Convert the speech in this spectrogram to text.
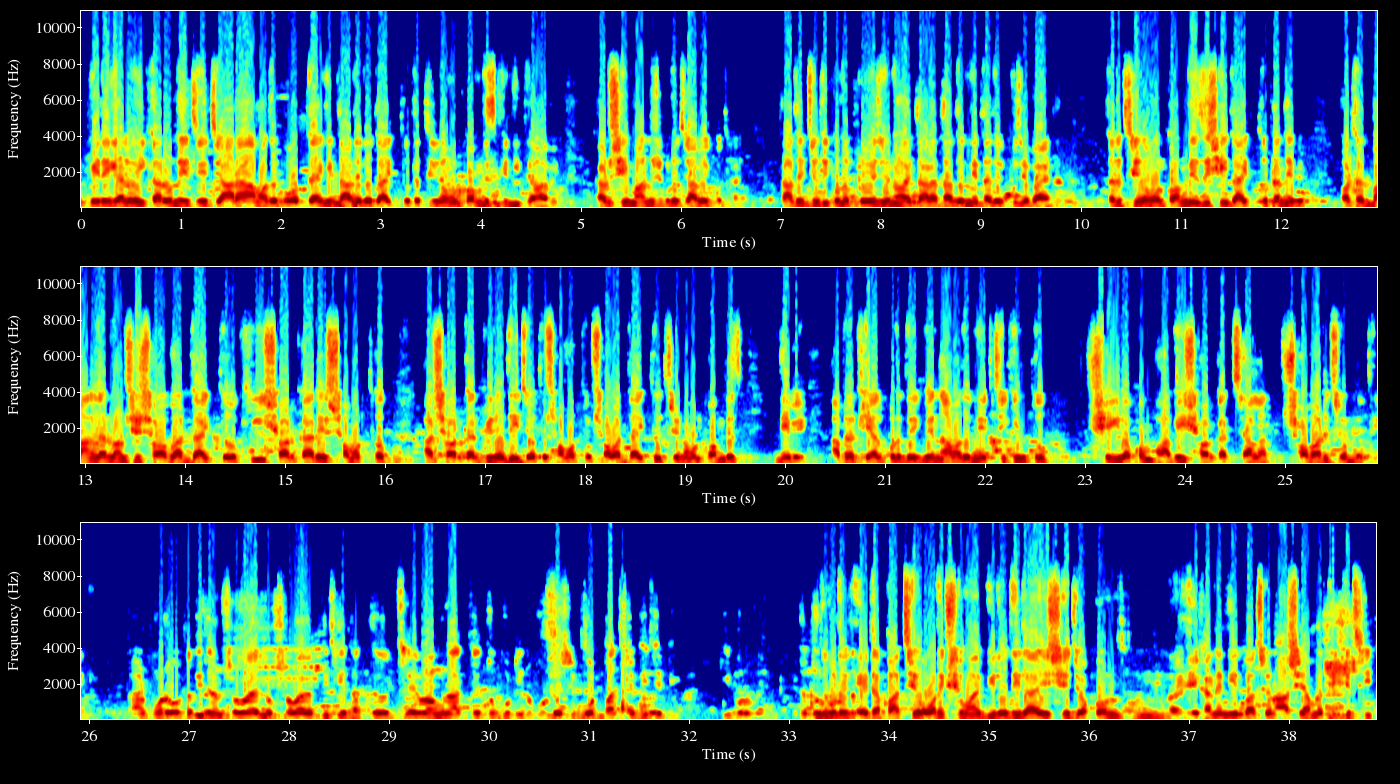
বেড়ে গেল এই কারণে যে যারা আমাদের ভোট দেয়নি, তাদেরও দায়িত্বটা তৃণমূল কংগ্রেসকে নিতে হবে। কারণ সেই মানুষগুলো যাবে কোথায়? তাদের যদি কোনো প্রয়োজন হয়, তারা তাদের নেতাদের খুঁজে পায় না। তাহলে তৃণমূল কংগ্রেসই সেই দায়িত্বটা নেবে। অর্থাৎ বাংলার মানুষের সবার দায়িত্ব কি সরকারের সমর্থক আর সরকার বিরোধী যত সমর্থক সবার দায়িত্ব তৃণমূল কংগ্রেস নেবে। আপনার খেয়াল করে দেখবেন আমাদের নেত্রী কিন্তু সেই রকম ভাবেই সরকার চালান সবার জন্য তিনি। তারপরেও তো বিধানসভায় লোকসভায় পিছিয়ে থাকতে হচ্ছে এবং রাজ্যে দু কোটির উপর বেশি ভোট পাচ্ছে বিজেপি। কি বলবেন? এটা পাচ্ছে অনেক সময় বিরোধীরা এসে যখন এখানে নির্বাচন আসে আমরা দেখেছি।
